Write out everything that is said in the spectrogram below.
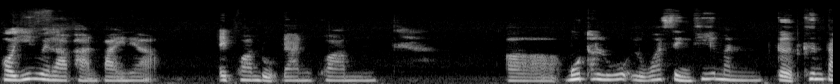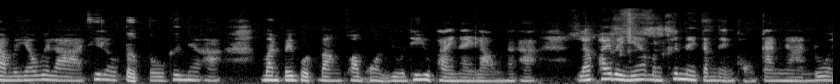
พอยิ่งเวลาผ่านไปเนี่ยไอความดุดันความ มุทะลุหรือว่าสิ่งที่มันเกิดขึ้นตามระยะเวลาที่เราเติบโตขึ้นเนี่ยคะมันไปบดบังความอ่อนโยนที่อยู่ภายในเรานะคะ แล้วไพ่ใบนี้มันขึ้นในตำแหน่งของการงานด้วย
